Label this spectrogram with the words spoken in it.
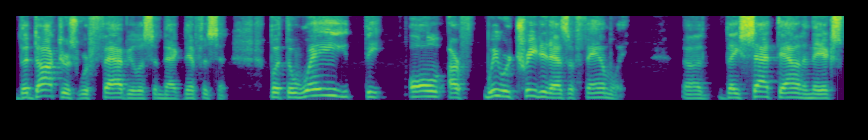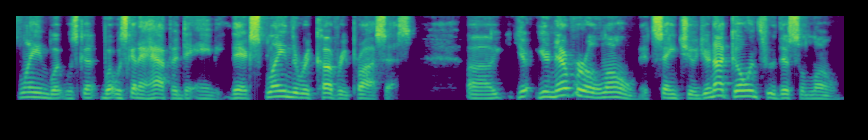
the doctors were fabulous and magnificent. But the way the all our we were treated as a family. Uh, they sat down and they explained what was go- what was going to happen to Amy. They explained the recovery process. Uh, you're, you're never alone at St. Jude. You're not going through this alone.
